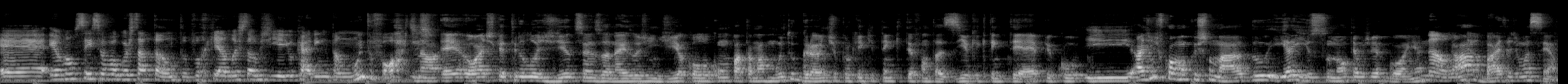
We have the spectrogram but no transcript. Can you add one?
é, eu não sei se eu vou gostar tanto, porque a nostalgia e o carinho estão muito fortes. Não, é, eu acho que a trilogia do Senhor dos Anéis hoje em dia colocou um patamar muito grande pro que, que tem que ter fantasia, o que, que tem que ter épico. E a gente ficou mal acostumado, e é isso, não temos vergonha. Não, É não uma temos. baita de uma cena.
